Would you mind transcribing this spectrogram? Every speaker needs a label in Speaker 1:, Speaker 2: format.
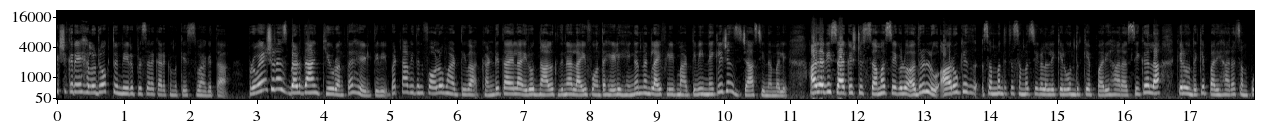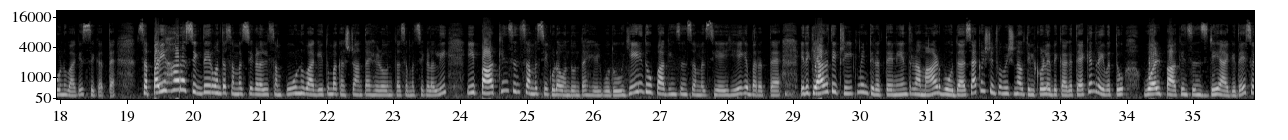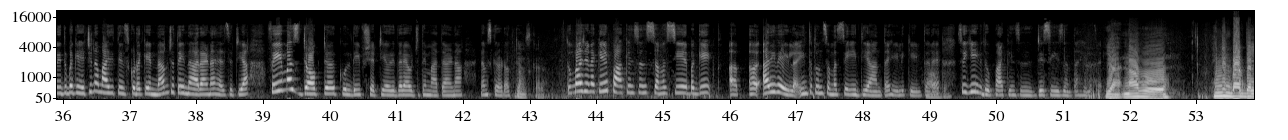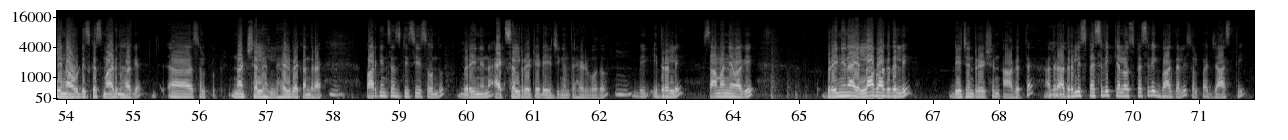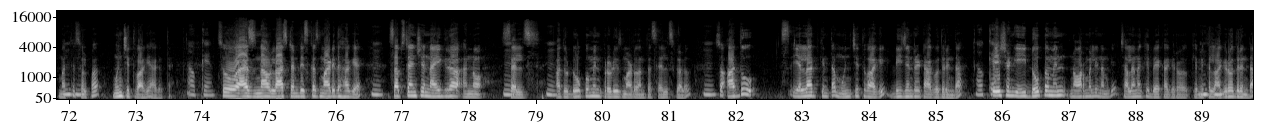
Speaker 1: ವೀಕ್ಷಕರೇ hello doctor ನೇರ ಪ್ರಸಾರ ಕಾರ್ಯಕ್ರಮಕ್ಕೆ ಸ್ವಾಗತ. Prevention is better than cure ಅಂತ ಹೇಳ್ತೀವಿ. ಬಟ್ ನಾವು ಇದನ್ನು ಫಾಲೋ ಮಾಡ್ತೀವ? ಖಂಡಿತ ಇಲ್ಲ. ಇರೋದು ನಾಲ್ಕು ದಿನ ಲೈಫು ಅಂತ ಹೇಳಿ ಹೆಂಗಂದ್ರೆ ಲೈಫ್ ಲೀಡ್ ಮಾಡ್ತೀವಿ? ನೆಗ್ಲಿಜೆನ್ಸ್ ಜಾಸ್ತಿ ನಮ್ಮಲ್ಲಿ. ಹಾಗಾಗಿ ಸಾಕಷ್ಟು ಸಮಸ್ಯೆಗಳು ಅದರಲ್ಲೂ ಆರೋಗ್ಯ ಸಂಬಂಧಿತ ಸಮಸ್ಯೆಗಳಲ್ಲಿ ಕೆಲವೊಂದಕ್ಕೆ ಪರಿಹಾರ ಸಿಗಲ್ಲ, ಕೆಲವೊಂದಕ್ಕೆ ಪರಿಹಾರ ಸಂಪೂರ್ಣವಾಗಿ ಸಿಗುತ್ತೆ. ಸ ಪರಿಹಾರ ಸಿಗದೇ ಇರುವಂಥ ಸಮಸ್ಯೆಗಳಲ್ಲಿ ಸಂಪೂರ್ಣವಾಗಿ ತುಂಬಾ ಕಷ್ಟ ಅಂತ ಹೇಳುವಂಥ ಸಮಸ್ಯೆಗಳಲ್ಲಿ ಈ ಪಾರ್ಕಿನ್ಸನ್ ಸಮಸ್ಯೆ ಕೂಡ ಒಂದು ಅಂತ ಹೇಳ್ಬೋದು. ಏನಿದು ಪಾರ್ಕಿನ್ಸನ್ ಸಮಸ್ಯೆ? ಹೇಗೆ ಬರುತ್ತೆ? ಇದಕ್ಕೆ ಯಾವ ರೀತಿ ಟ್ರೀಟ್ಮೆಂಟ್ ಇರುತ್ತೆ? ನಿಯಂತ್ರಣ ಮಾಡ್ಬೋದಾ? ಸಾಕಷ್ಟು ಇನ್ಫಾರ್ಮೇಶನ್ ನಾವು ತಿಳ್ಕೊಳ್ಳೇಬೇಕಾಗುತ್ತೆ. ಯಾಕೆಂದ್ರೆ ಇವತ್ತು ವರ್ಲ್ಡ್ ಪಾರ್ಕಿನ್ಸನ್ಸ್ ಡೇ ಆಗಿದೆ. ಸೊ ಇದ್ರ ಬಗ್ಗೆ ಹೆಚ್ಚಿನ ಮಾಹಿತಿ ತಿಳಿಸ್ಕೊಡಕ್ಕೆ ನಮ್ಮ ಜೊತೆ ನಾರಾಯಣ ಹೆಲ್ತ್ ಸಿಟಿಯ ಫೇಮಸ್ ಡಾಕ್ಟರ್ ಕುಲ್ದೀಪ್ ಶೆಟ್ಟಿ ಅವರಿದ್ದಾರೆ. ಅವ್ರ ಜೊತೆ ಮಾತಾಡೋಣ. ನಮಸ್ಕಾರ ಡಾಕ್ಟರ್
Speaker 2: ನಮಸ್ಕಾರ.
Speaker 1: ತುಂಬಾ ಜನಕ್ಕೆ ಪಾರ್ಕಿನ್ಸನ್ಸ್ ಸಮಸ್ಯೆ ಬಗ್ಗೆ ಅರಿವೇ ಇಲ್ಲ. ಇಂಥದ್ದೊಂದು ಸಮಸ್ಯೆ ಇದೆಯಾ ಅಂತ ಹೇಳಿ ಕೇಳ್ತಾರೆ. ಸೊ ಏನಿದು ಪಾರ್ಕಿನ್ಸನ್ಸ್ ಡಿಸೀಸ್ ಅಂತ ಹೇಳಿದ್ರೆ?
Speaker 2: ಯಾ ನಾವು ಹಿಂದಿನ ಭಾಗದಲ್ಲಿ ನಾವು ಡಿಸ್ಕಸ್ ಮಾಡಿದ ಹಾಗೆ ಸ್ವಲ್ಪ ನಟ್ಸಲ್ಲಿ ಹೇಳ್ಬೇಕಂದ್ರೆ ಪಾರ್ಕಿನ್ಸನ್ಸ್ ಡಿಸೀಸ್ ಒಂದು ಬ್ರೈನಿನ ಆಕ್ಸಲರೇಟೆಡ್ ಏಜಿಂಗ್ ಅಂತ ಹೇಳ್ಬೋದು. ಇದರಲ್ಲಿ ಸಾಮಾನ್ಯವಾಗಿ ಬ್ರೈನಿನ ಎಲ್ಲಾ ಭಾಗದಲ್ಲಿ ಡಿಜನರೇಷನ್ ಆಗುತ್ತೆ. ಆದ್ರೆ ಅದರಲ್ಲಿ ಸ್ಪೆಸಿಫಿಕ್ ಕೆಲವು ಸ್ಪೆಸಿಫಿಕ್ ಭಾಗದಲ್ಲಿ ಸ್ವಲ್ಪ ಜಾಸ್ತಿ ಮತ್ತೆ ಸ್ವಲ್ಪ ಮುಂಚಿತವಾಗಿ ಆಗುತ್ತೆ. ಸೊ ಆಸ್ ನಾವು ಲಾಸ್ಟ್ ಟೈಮ್ ಡಿಸ್ಕಸ್ ಮಾಡಿದ ಹಾಗೆ ಸಬ್ಸ್ಟಾನ್ಷಿಯಲ್ ನೈಗ್ರಾ ಅನ್ನೋ ಸೆಲ್ಸ್ ಅದು ಡೋಪಮಿನ್ ಪ್ರೊಡ್ಯೂಸ್ ಮಾಡುವಂತ ಸೆಲ್ಸ್ಗಳು ಸೊ ಅದು ಎಲ್ಲದಕ್ಕಿಂತ ಮುಂಚಿತವಾಗಿ ಡಿಜನರೇಟ್ ಆಗೋದ್ರಿಂದ ಪೇಷಂಟ್ಗೆ ಈ ಡೋಪಮಿನ್ ನಾರ್ಮಲಿ ನಮಗೆ ಚಲನಕ್ಕೆ ಬೇಕಾಗಿರೋ ಕೆಮಿಕಲ್ ಆಗಿರೋದ್ರಿಂದ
